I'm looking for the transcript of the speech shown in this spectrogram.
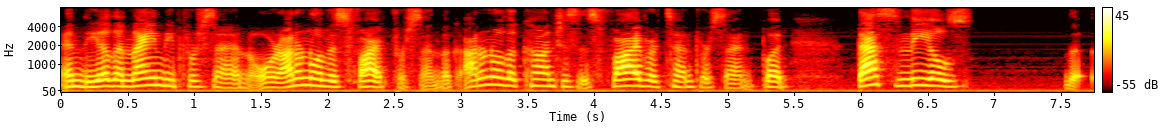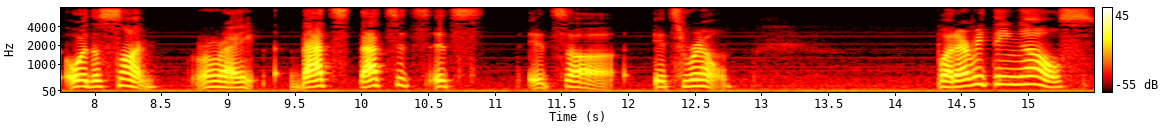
and the other 90%, or I don't know if it's 5%. I don't know if the conscious is 5 or 10%, but that's Leo's or the sun, all right? That's that's its its its uh its realm. But everything else,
